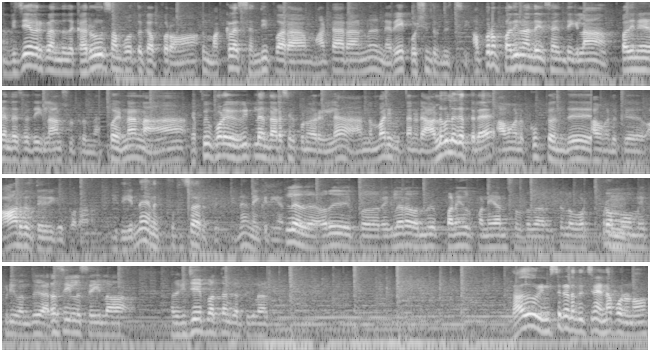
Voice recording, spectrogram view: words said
விஜய் அவர்கள் அந்த கரூர் சம்பவத்துக்கு அப்புறம் மக்களை சந்திப்பாரா மாட்டாரான்னு நிறைய கொஸ்டின் இருந்துச்சு. அப்புறம் பதினாலாம் தேதி சந்திக்கலாம் பதினேழாம் தேதி சந்திக்கலாம்னு சொல்லிட்டு இருந்தேன் இப்போ என்னன்னா எப்பயும் போல வீட்டில் இருந்து அரசியல் பண்ணுவாருங்களா? அந்த மாதிரி தன்னோட அலுவலகத்தில் அவங்களை கூப்பிட்டு வந்து அவங்களுக்கு ஆறுதல் தெரிவிக்க போறாங்க. இது என்ன எனக்கு புதுசா இருக்கு? என்ன நினைக்கிறீங்க? இல்லை அவர் இப்போ ரெகுலராக வந்து பனையூர் பணியார்னு சொல்கிறதா இருக்கட்டும் இல்லை ஒர்க் ஃப்ரம் ஹோம் எப்படி வந்து அரசியலில் செய்யலாம் அது விஜய் பார்த்து தான் கற்றுக்கலாம் அதாவது ஒரு இன்சிடென்ட் நடந்துச்சுன்னா என்ன பண்ணணும்?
